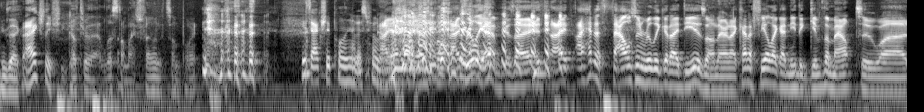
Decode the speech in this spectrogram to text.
exactly. I actually should go through that list on my phone at some point. He's actually pulling out his phone. I, actually am. I really am because I, I I had a thousand really good ideas on there, and I kind of feel like I need to give them out to uh,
